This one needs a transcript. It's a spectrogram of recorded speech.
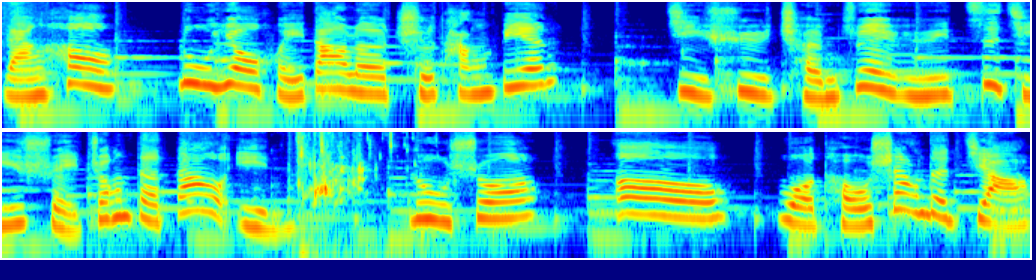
然后，鹿又回到了池塘边，继续沉醉于自己水中的倒影。鹿说：“哦，我头上的角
